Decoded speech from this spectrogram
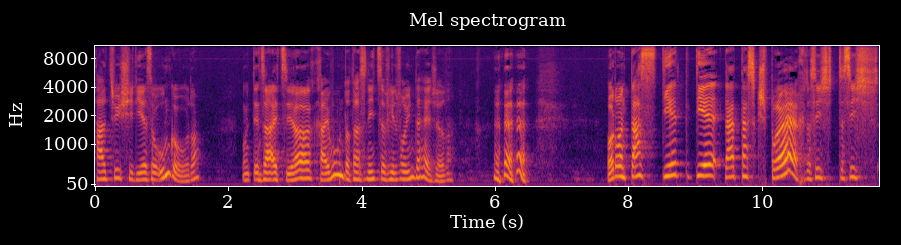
halt zwischen dir so umgehen, oder? Und dann sagt sie, ja, kein Wunder, dass du nicht so viele Freunde hast, oder? oder? Und das, die, die, das Gespräch, das ist, das ist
